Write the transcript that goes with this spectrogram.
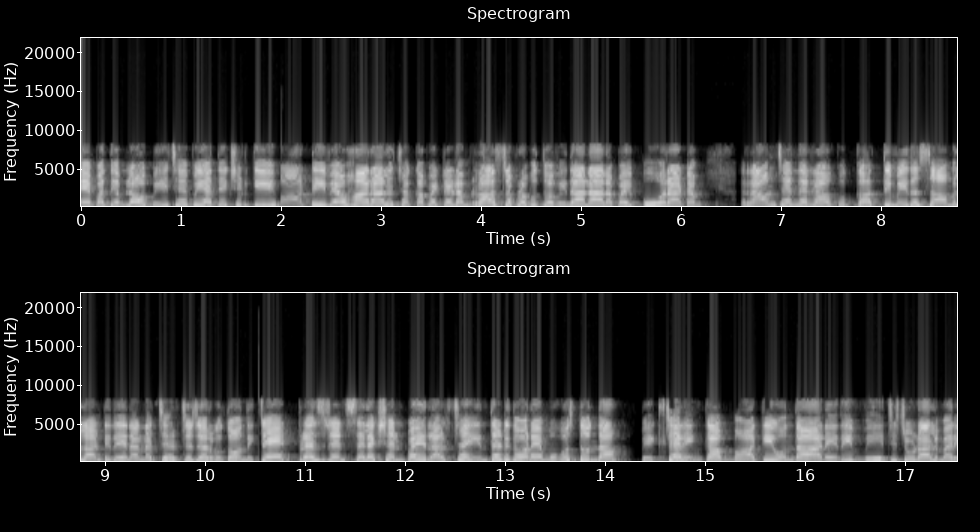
నేపథ్యంలో బీజేపీ అధ్యక్షుడికి పార్టీ వ్యవహారాలు చక్కబెట్టడం రాష్ట్ర ప్రభుత్వ విధానాలపై పోరాటం రామచంద్రరావుకు కత్తి మీద సాము లాంటిదేనన్న చర్చ జరుగుతోంది. స్టేట్ ప్రెసిడెంట్ సెలక్షన్ పై రచ్చ ఇంతటితోనే ముగుస్తుందా? పిక్చర్ ఇంకా బాకీ ఉందా అనేది వేచి చూడాలి మరి.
